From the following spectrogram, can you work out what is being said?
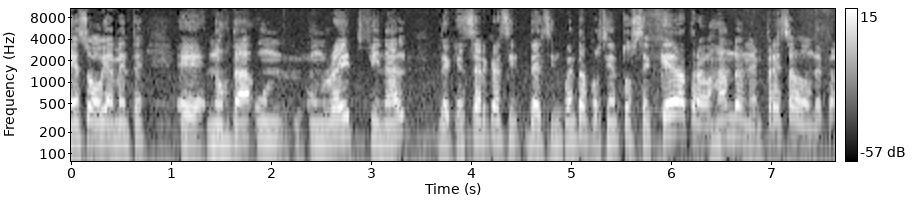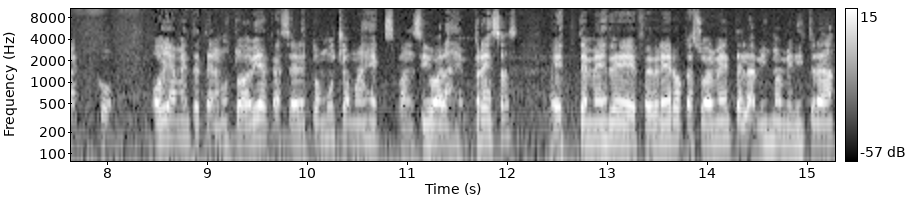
eso obviamente eh, nos da un, un rate final de que cerca del 50% se queda trabajando en la empresa donde practicó. Obviamente tenemos todavía que hacer esto mucho más expansivo a las empresas. Este mes de febrero, casualmente, la misma ministra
